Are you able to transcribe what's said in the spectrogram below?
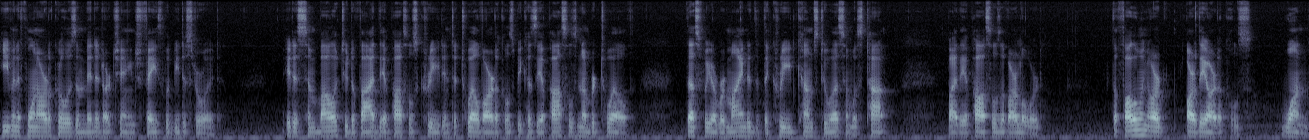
Even if one article is omitted or changed, faith would be destroyed. It is symbolic to divide the Apostles' Creed into 12 articles because the Apostles numbered 12. Thus, we are reminded that the Creed comes to us and was taught by the Apostles of our Lord. The following are, are the articles 1.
